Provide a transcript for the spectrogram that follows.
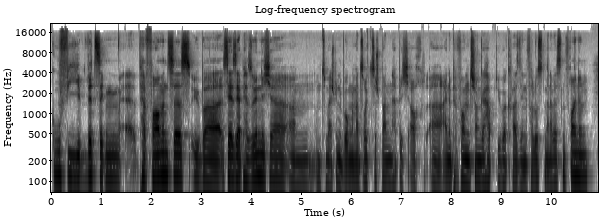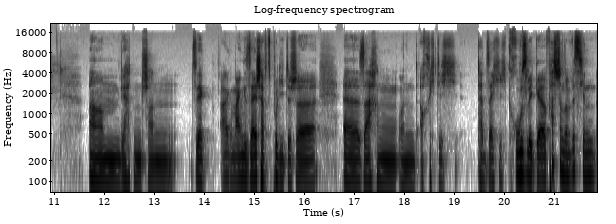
goofy, witzigen äh, Performances über sehr, sehr persönliche, ähm, um zum Beispiel den Bogen nochmal zurückzuspannen, habe ich auch äh, eine Performance schon gehabt über quasi den Verlust meiner besten Freundin. Ähm, wir hatten schon sehr allgemein gesellschaftspolitische äh, Sachen und auch richtig tatsächlich gruselige, fast schon so ein bisschen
